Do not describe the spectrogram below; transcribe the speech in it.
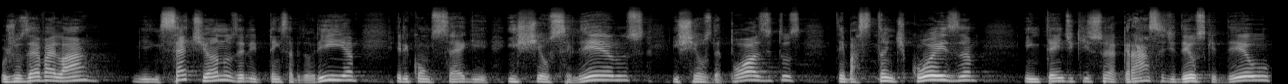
O José vai lá, em sete anos ele tem sabedoria, ele consegue encher os celeiros, encher os depósitos, tem bastante coisa entende que isso é a graça de Deus que deu,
